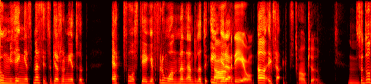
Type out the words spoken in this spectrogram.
umgängesmässigt så kanske hon är typ ett, två steg ifrån men ändå lite Ja, yngre. men det är hon. Ja, exakt. Okej. Mm. Så då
